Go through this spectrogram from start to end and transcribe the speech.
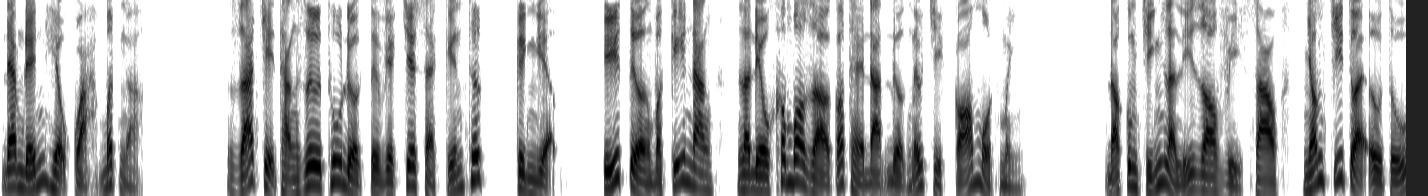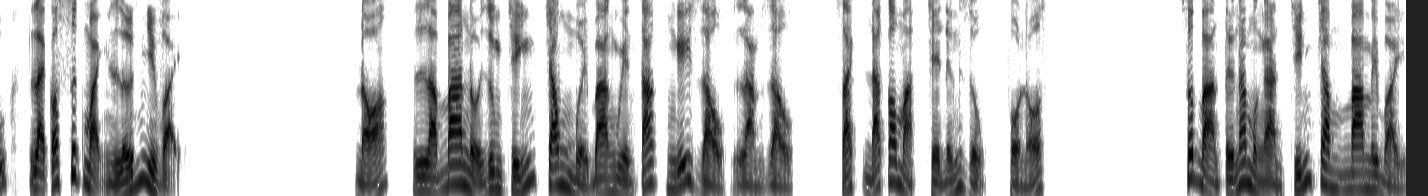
đem đến hiệu quả bất ngờ. Giá trị thặng dư thu được từ việc chia sẻ kiến thức, kinh nghiệm, ý tưởng và kỹ năng là điều không bao giờ có thể đạt được nếu chỉ có một mình. Đó cũng chính là lý do vì sao nhóm trí tuệ ưu tú lại có sức mạnh lớn như vậy. Đó là ba nội dung chính trong 13 nguyên tắc nghĩ giàu làm giàu. Sách đã có mặt trên ứng dụng Phonos. Xuất bản từ năm 1937,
